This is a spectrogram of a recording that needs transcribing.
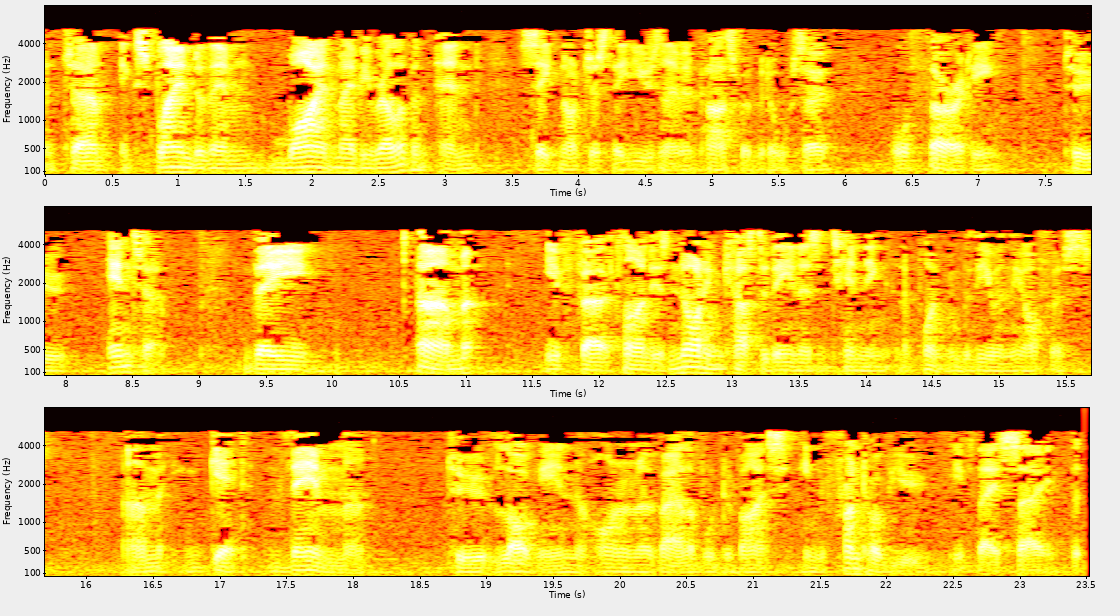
But um, explain to them why it may be relevant and seek not just their username and password, but also authority to enter. The um, if a client is not in custody and is attending an appointment with you in the office, um, get them to log in on an available device in front of you if they say that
